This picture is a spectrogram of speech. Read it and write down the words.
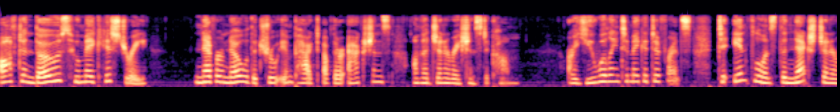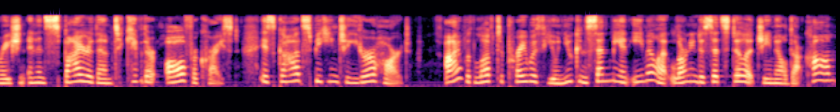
Often those who make history never know the true impact of their actions on the generations to come. Are you willing to make a difference? To influence the next generation and inspire them to give their all for Christ? Is God speaking to your heart? I would love to pray with you, and you can send me an email at learningtositstill at gmail.com,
